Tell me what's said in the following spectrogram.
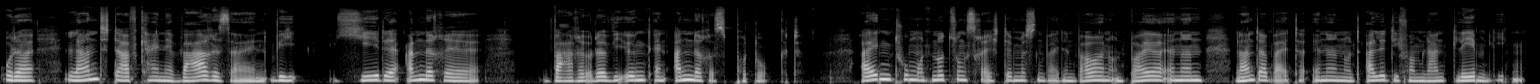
Oder Land darf keine Ware sein, wie jede andere Ware oder wie irgendein anderes Produkt. Eigentum und Nutzungsrechte müssen bei den Bauern und Bäuerinnen, Landarbeiterinnen und alle, die vom Land leben, liegen.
